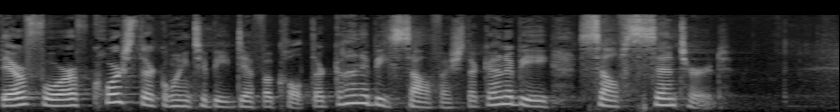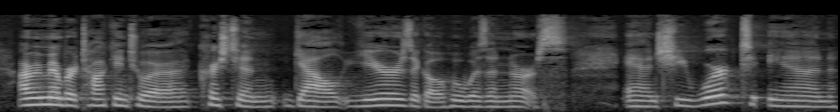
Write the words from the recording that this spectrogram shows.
Therefore, of course, they're going to be difficult. They're going to be selfish. They're going to be self centered. I remember talking to a Christian gal years ago who was a nurse, and she worked in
